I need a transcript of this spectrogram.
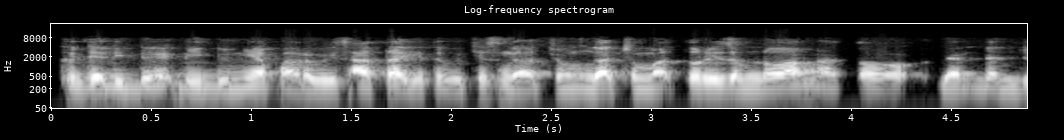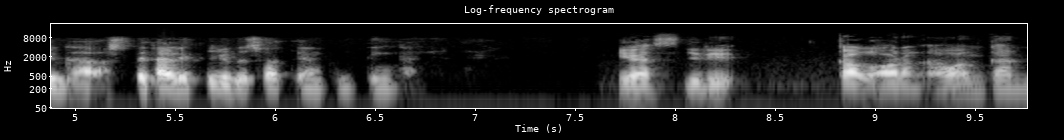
kerja di di dunia pariwisata gitu which is nggak cuma nggak cuma tourism doang atau dan dan juga hospitality juga sesuatu yang penting kan yes jadi kalau orang awam kan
